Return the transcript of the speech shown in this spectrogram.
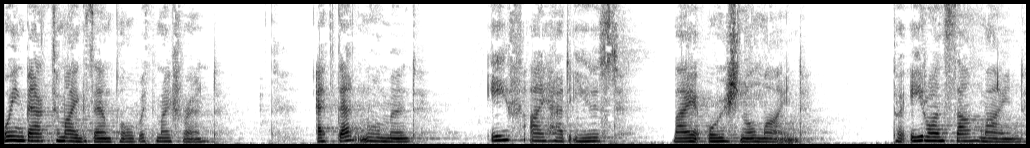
Going back to my example with my friend, at that moment, if I had used my original mind, the Ilwonsang mind,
